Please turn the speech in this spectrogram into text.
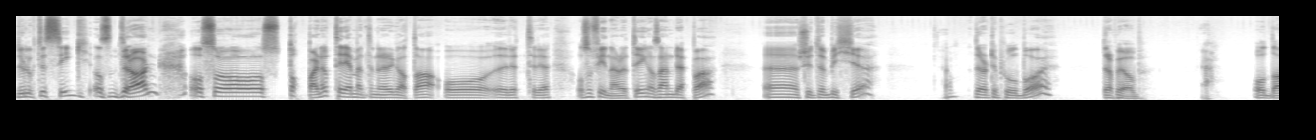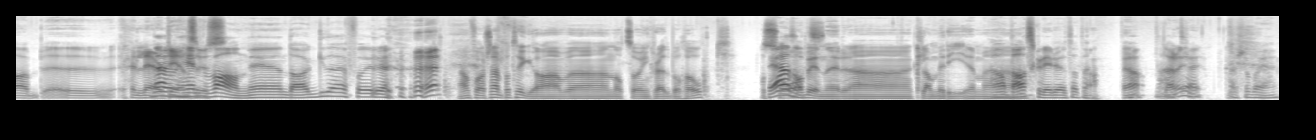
Du lukter sigg, og så drar han. Og så stopper han jo tre meter ned i gata, og rett tre Og så finner han ut ting, og så er han deppa. Uh, skyter en bikkje. Ja. Drar til poolboy. Drar på jobb. Og da uh, Det er en en helt vanlig dag det for Han får seg på tygge av uh, Not So Incredible Hulk. Og så er sant. begynner uh, klammeriet med Ja, da sklir det ut, vet du. Ja. Ja, det er noe greier. Kanskje bare jeg.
